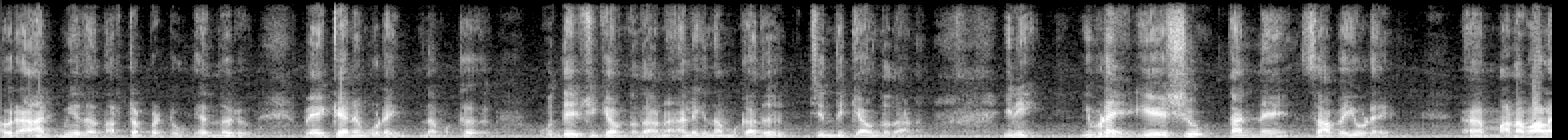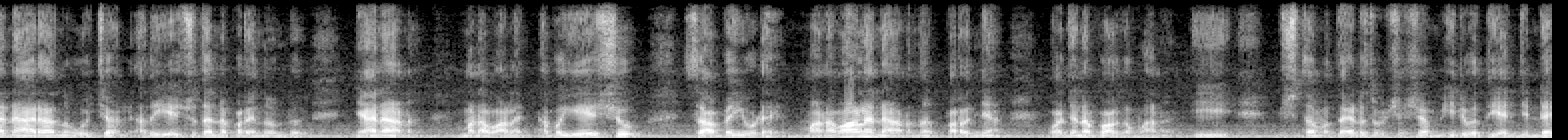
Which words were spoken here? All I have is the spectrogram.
അവർ ആത്മീയത നഷ്ടപ്പെട്ടു എന്നൊരു വ്യാഖ്യാനം കൂടെ നമുക്ക് ഉദ്ദേശിക്കാവുന്നതാണ് അല്ലെങ്കിൽ നമുക്കത് ചിന്തിക്കാവുന്നതാണ്. ഇനി ഇവിടെ യേശു തന്നെ സഭയുടെ മണവാളൻ ആരാന്ന് ചോദിച്ചാൽ അത് യേശു തന്നെ പറയുന്നുണ്ട് ഞാനാണ് മണവാളൻ. അപ്പോൾ യേശു സഭയുടെ മണവാളനാണെന്ന് പറഞ്ഞ വചനഭാഗമാണ് ഈ വിശുദ്ധ മത്തയുടെ സുവിശേഷം ഇരുപത്തിയഞ്ചിന്റെ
